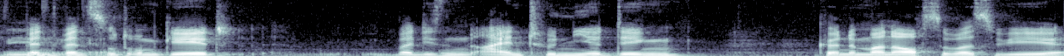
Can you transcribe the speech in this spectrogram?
wenn es ja. so drum geht, bei diesem Ein-Turnier-Ding, könnte man auch sowas wie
